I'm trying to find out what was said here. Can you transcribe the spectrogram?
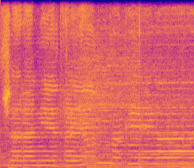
sarà niente a chi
